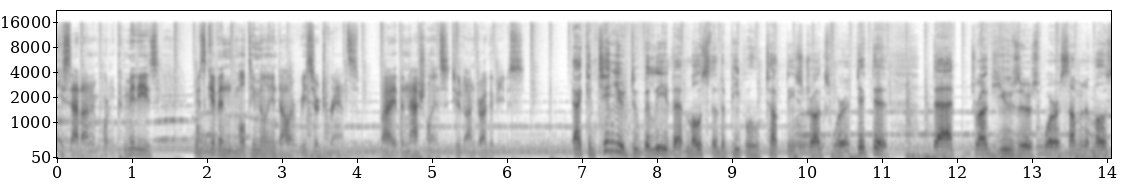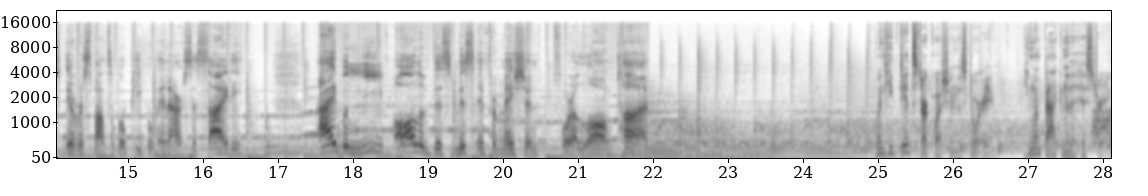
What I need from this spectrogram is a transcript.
He sat on important committees, he was given multi million dollar research grants by the National Institute on Drug Abuse. I continued to believe that most of the people who took these drugs were addicted, that drug users were some of the most irresponsible people in our society. I believe all of this misinformation for a long time. When he did start questioning the story, he went back into the history.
